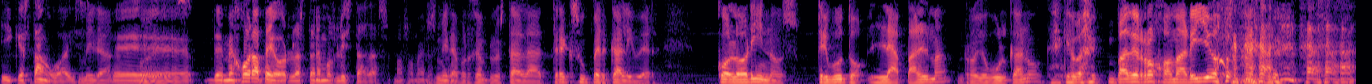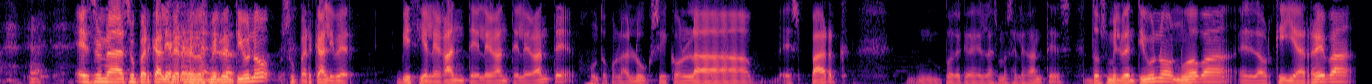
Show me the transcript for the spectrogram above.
y que están guays. Mira, Eh, pues- De mejor a peor las tenemos listadas, más o menos. Pues mira, por ejemplo, está la Trek Super Caliber Colorinos Tributo La Palma, rollo vulcano, que, va, va de rojo a amarillo. es una Super Caliber de 2021, Super Caliber, bici elegante, elegante, elegante, junto con la Lux y con la Spark, mm, puede que de las más elegantes. 2021, nueva, en la horquilla Reva,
